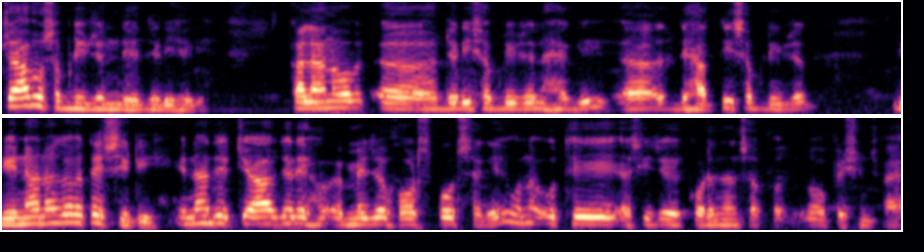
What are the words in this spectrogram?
ਚਾਰੋਂ ਸਬ ਡਿਵੀਜ਼ਨ ਦੇ ਜਿਹੜੀ ਹੈਗੀ ਕਲਾਨੋ ਜਿਹੜੀ ਸਬ ਡਿਵੀਜ਼ਨ ਹੈਗੀ ਅਹ, ਦਿਹਾਤੀ ਸਬ ਡਿਵੀਜ਼ਨ ਦੀਨਾਨਗਰ ਅਤੇ ਸਿਟੀ ਇਹਨਾਂ ਦੇ ਚਾਰ ਜਿਹੜੇ ਮੇਜਰ ਹੌਟਸਪੌਟਸ ਹੈਗੇ ਉਹਨਾਂ ਉੱਥੇ ਅਸੀਂ ਜੇ ਕੋਆਰਡੀਨੇਸ਼ਨ ਆਪਰੇਸ਼ਨ ਚ ਆਇਆ।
